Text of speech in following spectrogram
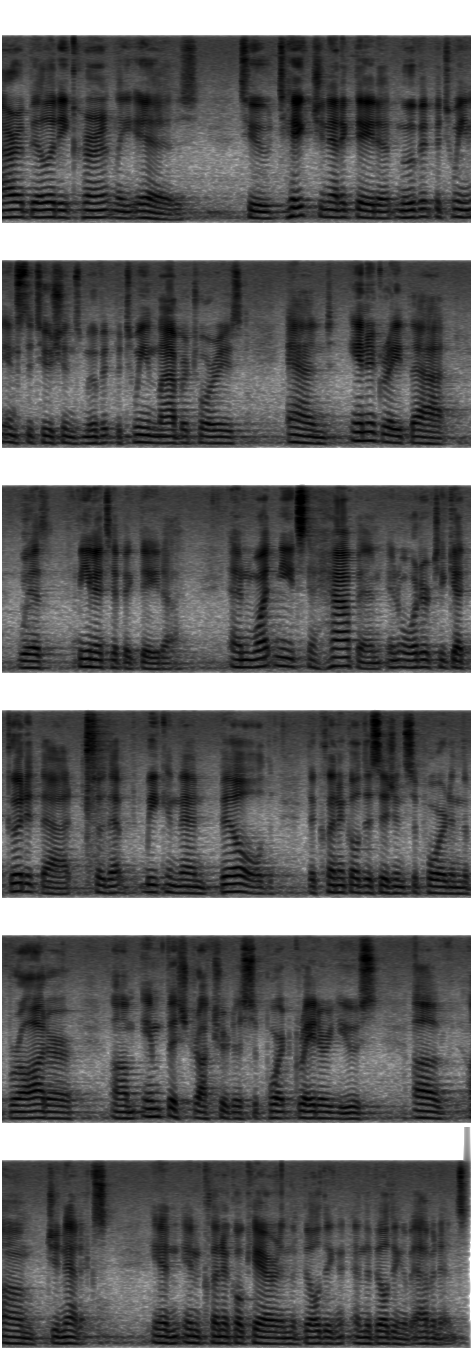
our ability currently is to take genetic data, move it between institutions, move it between laboratories, and integrate that with phenotypic data and what needs to happen in order to get good at that so that we can then build the clinical decision support and the broader um, infrastructure to support greater use of um, genetics in, in clinical care and the building and the building of evidence.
